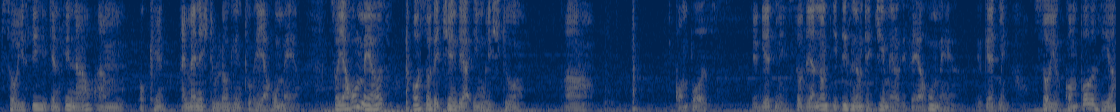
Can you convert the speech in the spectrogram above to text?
So you see you can see now um okay I managed to log into a Yahoo Mail. So Yahoo Mails also they change their English to uh, compose you get me? So they are not it is not a Gmail it's a Yahoo Mail. You get me? So you compose here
